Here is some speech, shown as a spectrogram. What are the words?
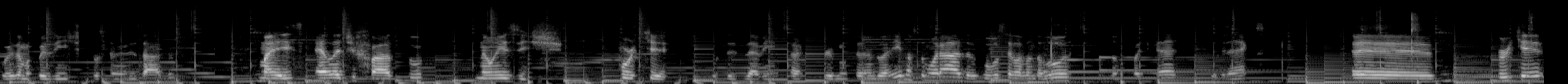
coisa, uma coisa institucionalizada, mas ela de fato não existe. Por quê? Vocês devem estar perguntando aí na sua morada, ou você lavando a louça, dando podcast, Next. É, porque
